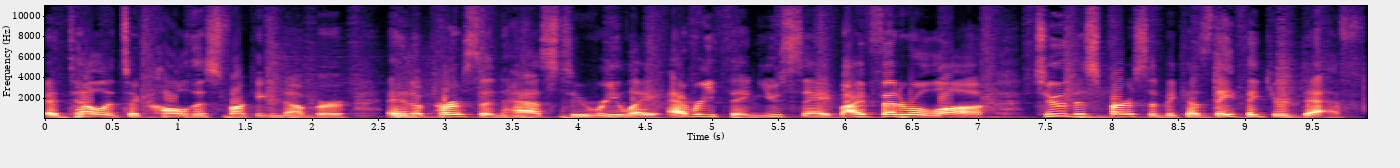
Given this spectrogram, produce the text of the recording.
and tell it to call this fucking number, and a person has to relay everything you say by federal law to this person because they think you're deaf.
